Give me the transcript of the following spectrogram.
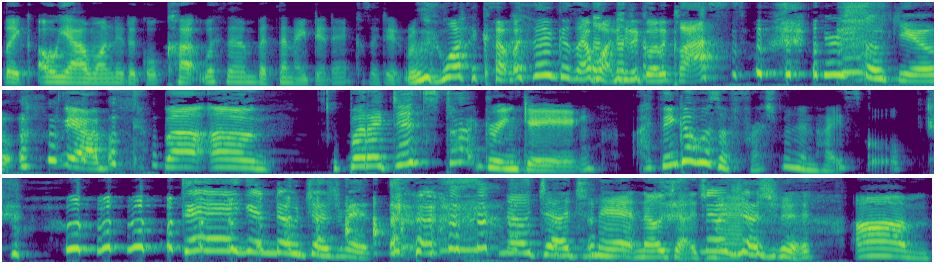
like, oh yeah, I wanted to go cut with him, but then I didn't because I didn't really want to cut with him because I wanted to go to class. You're so cute. yeah, but um, but I did start drinking. I think I was a freshman in high school. Dang, and no judgment. no judgment. No judgment. No judgment. Um,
